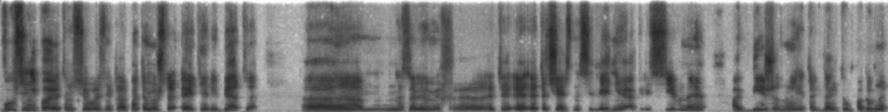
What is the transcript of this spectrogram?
Вовсе не поэтому все возникло, а потому что эти ребята, э, назовем их, э, э, эта часть населения, агрессивная, обиженная и так далее и тому подобное,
